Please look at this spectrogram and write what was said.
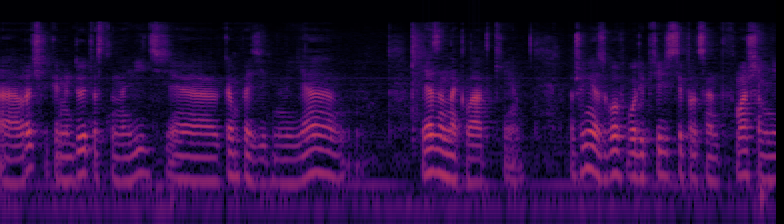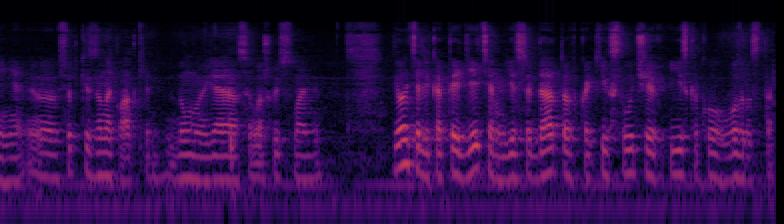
А, врач рекомендует остановить э, композитными. Я, я за накладки. Нарушение зубов более 50%. Ваше мнение? Э, Все-таки за накладки. Думаю, я соглашусь с вами. Делаете ли КТ детям? Если да, то в каких случаях и с какого возраста?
